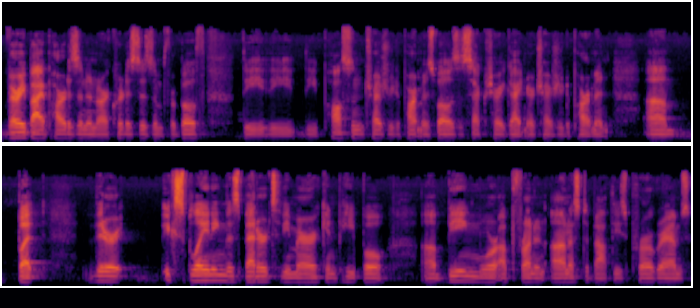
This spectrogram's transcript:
very bipartisan in our criticism for both the, the, the Paulson Treasury Department as well as the Secretary Geithner Treasury Department. Um, but they're explaining this better to the American people uh, being more upfront and honest about these programs,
